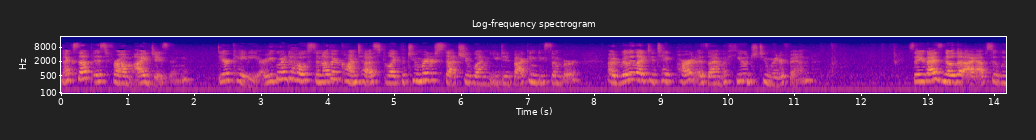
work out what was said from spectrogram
Next up is from iJason. Dear Katie, are you going to host another contest like the Tomb Raider statue one you did back in December? I would really like to take part as I am a huge Tomb Raider fan. So you guys know that I absolutely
